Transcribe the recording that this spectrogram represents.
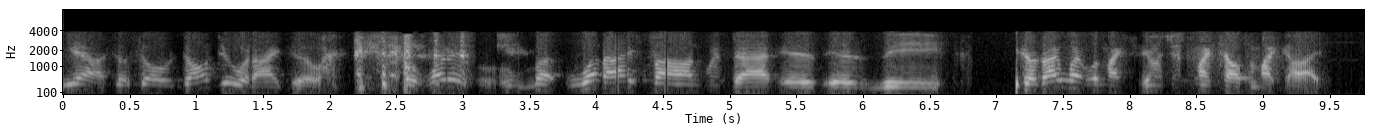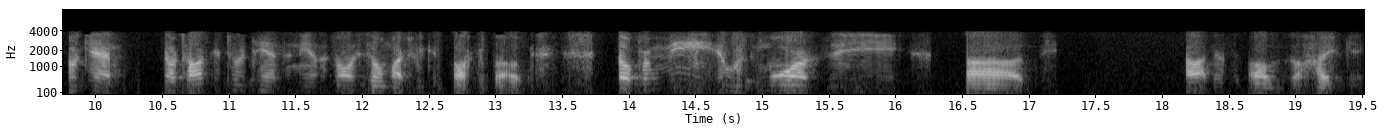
Yeah, so so don't do what I do. but what it, but what I found with that is is the because I went with my it was just myself and my guide. So again, you know, talking to a Tanzanian, there's only so much we can talk about. So for me, it was more of the uh, monotonous of the hiking.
